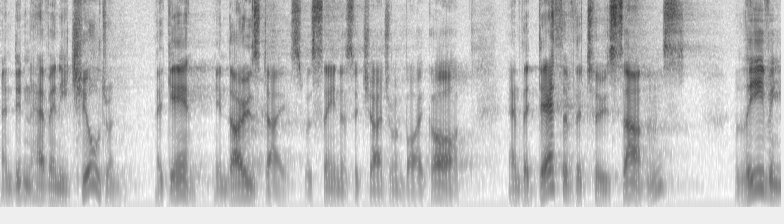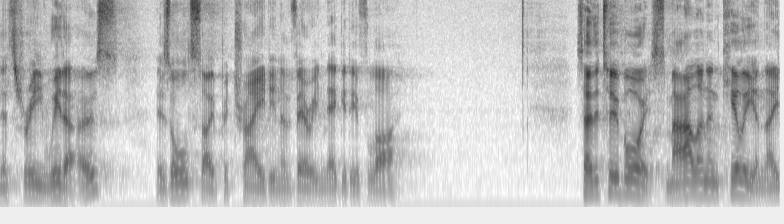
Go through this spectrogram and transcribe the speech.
and didn't have any children, again, in those days, was seen as a judgment by God. And the death of the two sons, leaving the three widows, is also portrayed in a very negative light. So the two boys, Mahlon and Chilion, they,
